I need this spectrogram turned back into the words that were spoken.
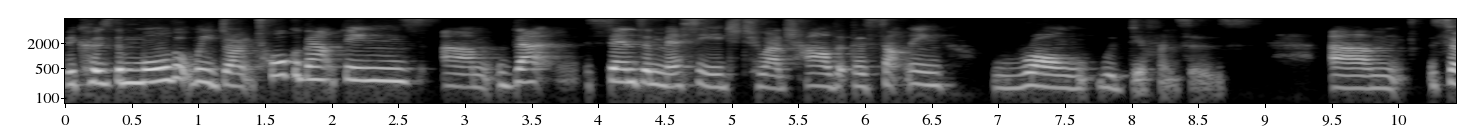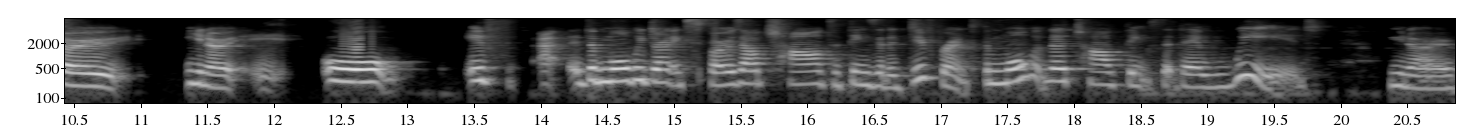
because the more that we don't talk about things, um, that sends a message to our child that there's something wrong with differences. Um, so, you know, or if uh, the more we don't expose our child to things that are different, the more that the child thinks that they're weird, you know,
